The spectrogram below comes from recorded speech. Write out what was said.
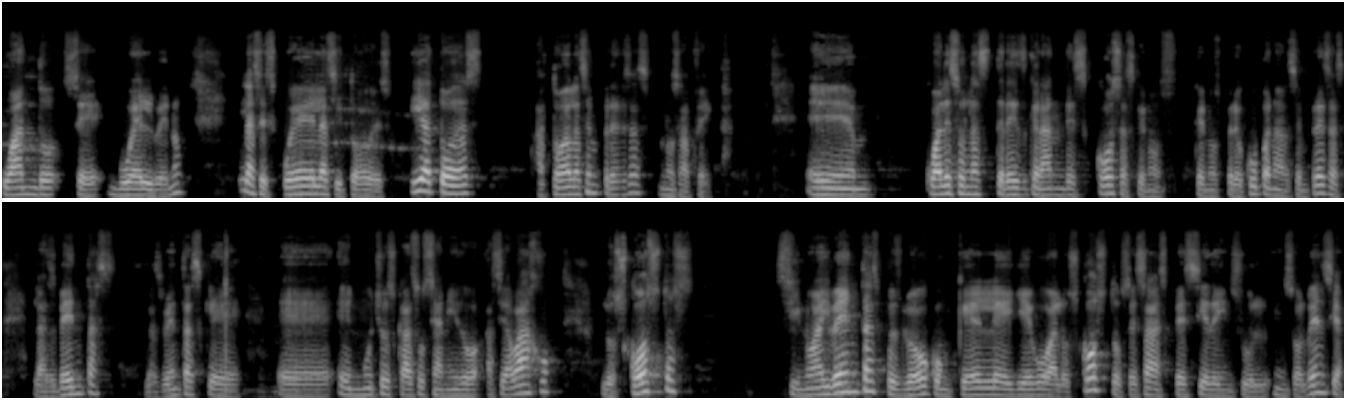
cuándo se vuelve, ¿no? Las escuelas y todo eso. Y a todas, a todas las empresas nos afecta. Eh, ¿Cuáles son las tres grandes cosas que nos, que nos preocupan a las empresas? Las ventas, las ventas que eh, en muchos casos se han ido hacia abajo, los costos, si no hay ventas, pues luego con qué le llego a los costos, esa especie de insolvencia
